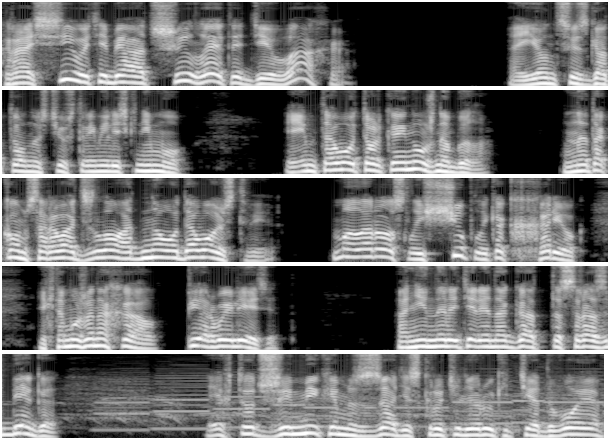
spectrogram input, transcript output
красиво тебя отшила эта деваха!» А юнцы с готовностью устремились к нему. Им того только и нужно было. На таком сорвать зло одно удовольствие. Малорослый, щуплый, как хорек, и к тому же нахал, первый лезет. Они налетели на Гатта с разбега, и в тот же миг им сзади скрутили руки те двое.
